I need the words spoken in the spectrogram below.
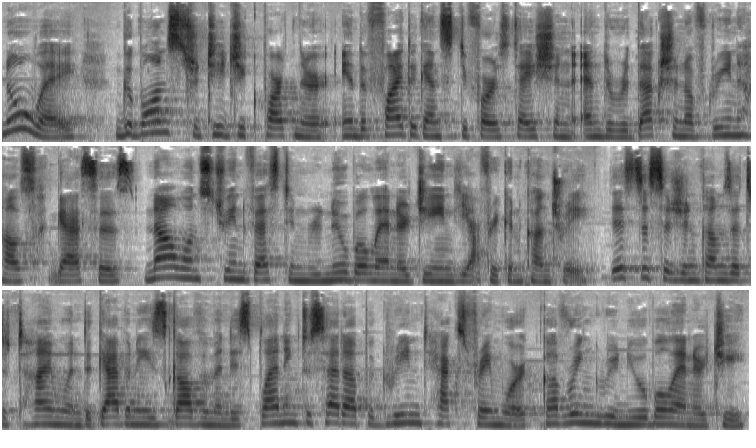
Norway, Gabon's strategic partner in the fight against deforestation and the reduction of greenhouse gases, now wants to invest in renewable energy in the African country. This decision comes at a time when the Gabonese government is planning to set up a green tax framework covering renewable energy.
